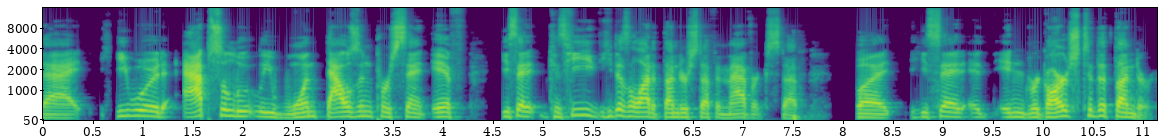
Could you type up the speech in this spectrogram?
that he would absolutely one thousand percent if he said because he he does a lot of Thunder stuff and Maverick stuff but he said uh, in regards to the Thunder,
